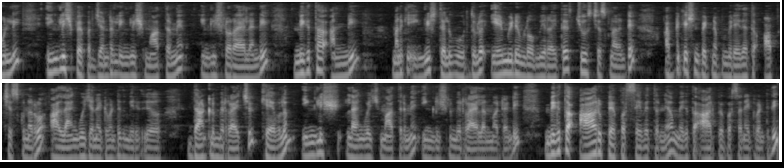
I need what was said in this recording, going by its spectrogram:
Only English paper general English మాత్రమే ఇంగ్లీష్లో రాయాలండి. మిగతా అన్ని మనకి ఇంగ్లీష్ తెలుగు ఉర్దూలో ఏ మీడియంలో మీరు అయితే చూస్ చేసుకున్నారంటే అప్లికేషన్ పెట్టినప్పుడు మీరు ఏదైతే ఆప్ట్ చేసుకున్నారో ఆ లాంగ్వేజ్ అనేటువంటిది మీరు దాంట్లో మీరు రాయొచ్చు. కేవలం ఇంగ్లీష్ లాంగ్వేజ్ మాత్రమే ఇంగ్లీష్లో మీరు రాయాలన్నమాట అండి. మిగతా ఆరు పేపర్స్ ఏవైతే ఉన్నాయో మిగతా ఆరు పేపర్స్ అనేటువంటిది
